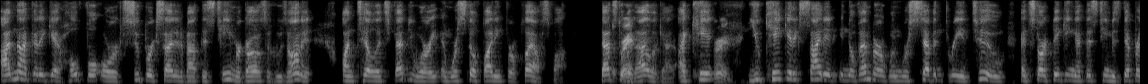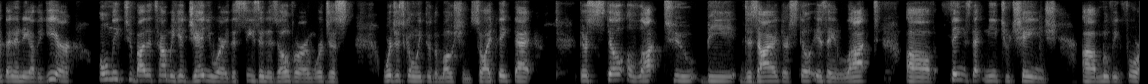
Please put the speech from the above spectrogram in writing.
i'm not going to get hopeful or super excited about this team regardless of who's on it until it's february and we're still fighting for a playoff spot. That's the way that i look at it. I can't Agreed. you can't get excited in November when we're seven, three, and two and start thinking that this team is different than any other year, only to by the time we hit January, the season is over and we're just we're just going through the motions. So I think that there's still a lot to be desired. There still is a lot of things that need to change uh, moving forward.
